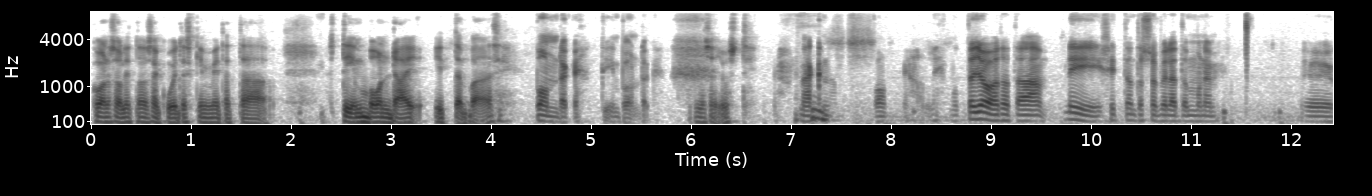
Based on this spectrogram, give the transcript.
konsolit on se kuitenkin, mitä tämä Team Bondi itse pääsi. Bondake, Team Bondake. No se justi. Magnum Bondihalli. Mutta joo, tota, niin, sitten on tuossa vielä tommonen ö,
